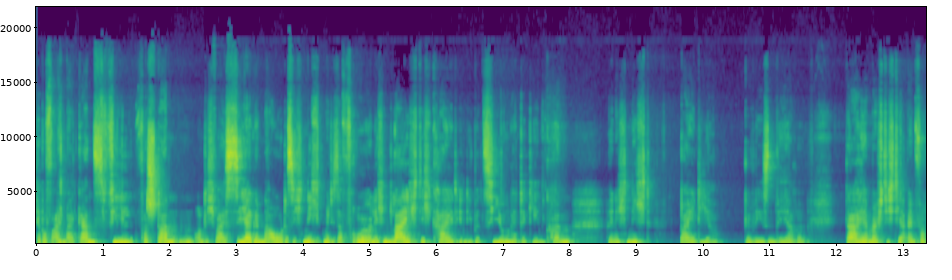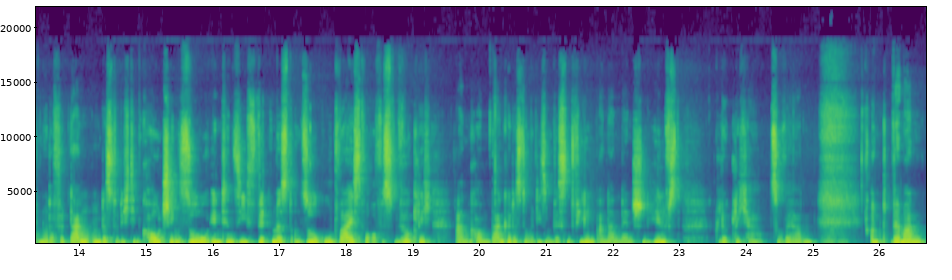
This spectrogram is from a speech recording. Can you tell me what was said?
Ich habe auf einmal ganz viel verstanden und ich weiß sehr genau, dass ich nicht mit dieser fröhlichen Leichtigkeit in die Beziehung hätte gehen können, wenn ich nicht bei dir gewesen wäre. Daher möchte ich dir einfach nur dafür danken, dass du dich dem Coaching so intensiv widmest und so gut weißt, worauf es wirklich ankommt. Danke, dass du mit diesem Wissen vielen anderen Menschen hilfst, glücklicher zu werden. Und wenn man,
